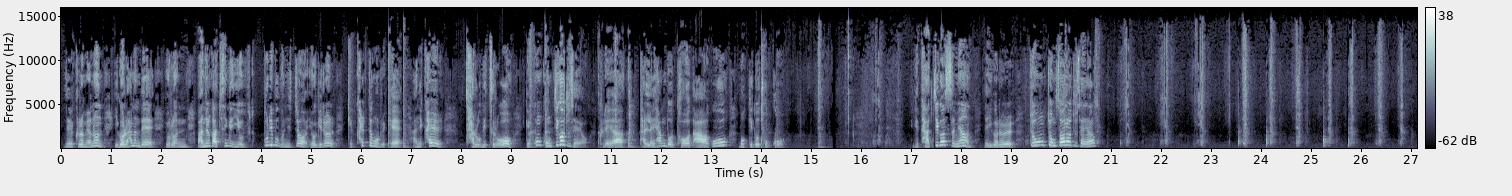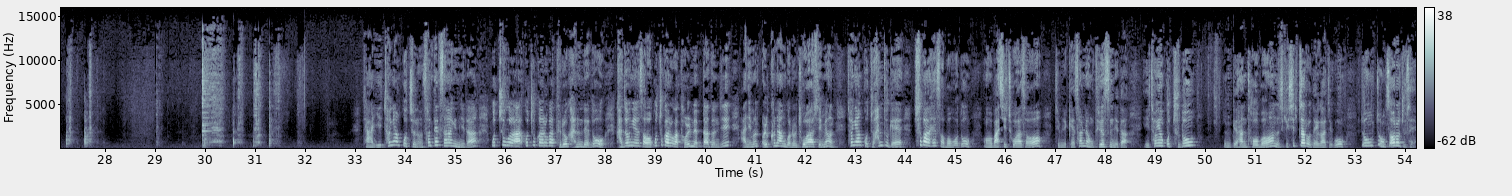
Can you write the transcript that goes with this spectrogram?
이제 그러면은 이걸 하는데 요런 마늘같이 생긴 이 뿌리 부분 있죠? 여기를 이렇게 칼등으로 이렇게 아니 칼 자루 밑으로 이렇게 콩콩 찍어주세요. 그래야 달래 향도 더 나고 먹기도 좋고 이게 다 찍었으면 이거를 쫑쫑 썰어주세요. 자, 이 청양고추는 선택사항입니다. 고추가, 고춧가루가 들어가는데도 가정에서 고춧가루가 덜 맵다든지 아니면 얼큰한 거를 좋아하시면 청양고추 한두 개 추가해서 먹어도 어, 맛이 좋아서 지금 이렇게 설명드렸습니다. 이 청양고추도 좀 이렇게 한 두 번 이렇게 십자로 내가지고 쫑쫑 썰어주세요.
